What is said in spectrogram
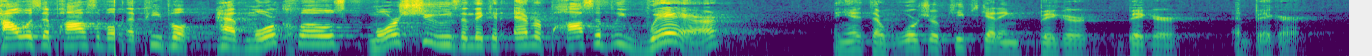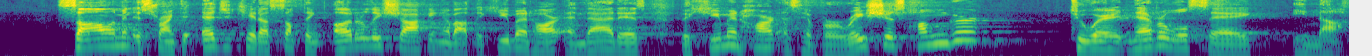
How is it possible that people have more clothes, more shoes than they could ever possibly wear, and yet their wardrobe keeps getting bigger, bigger, and bigger? Solomon is trying to educate us something utterly shocking about the human heart, and that is the human heart has a voracious hunger to where it never will say, enough.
